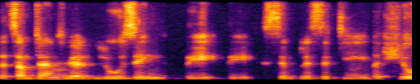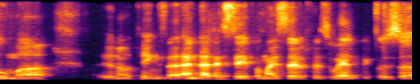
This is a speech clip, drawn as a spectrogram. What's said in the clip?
that sometimes we are losing the, the simplicity, the humor, you know things that and that i say for myself as well because uh,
